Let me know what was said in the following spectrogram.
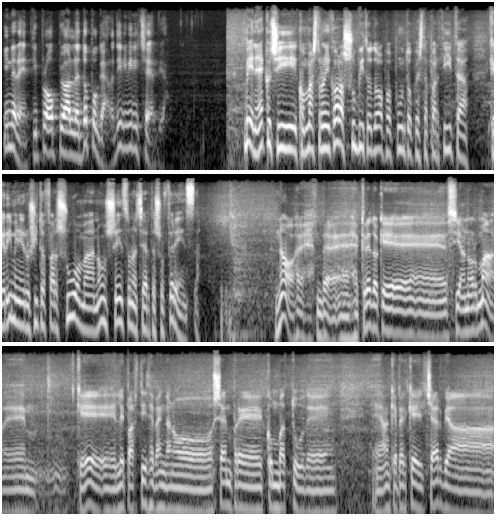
inerenti proprio al dopogara di Rimini Cervia. Bene, eccoci con Mastro Nicola subito dopo appunto questa partita che Rimini è riuscito a far suo ma non senza una certa sofferenza. No, eh, beh, credo che sia normale mm, che le partite vengano sempre combattute, eh, anche perché il Cervia,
